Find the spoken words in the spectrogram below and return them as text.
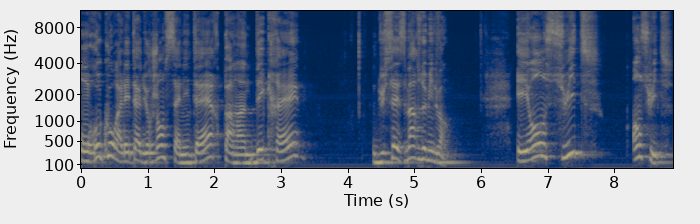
on recourt à l'état d'urgence sanitaire par un décret du 16 mars 2020. Et ensuite, ensuite,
